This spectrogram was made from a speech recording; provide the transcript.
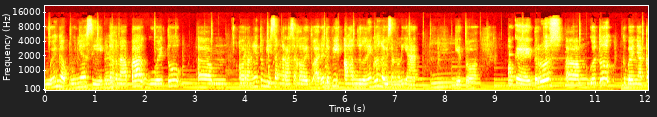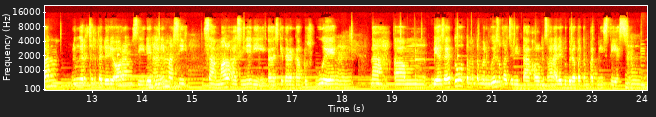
Gue nggak punya sih. Entah Hmm. kenapa gue tuh em, orangnya tuh bisa ngerasa kalau itu ada tapi alhamdulillahnya gue nggak bisa ngelihat gitu oke terus em, gue tuh kebanyakan denger cerita dari orang sih dan Hmm. ini masih sama lokasinya di eh, sekitaran kampus gue Hmm. nah em, biasanya tuh teman-teman gue suka cerita kalau misalkan ada beberapa tempat mistis Hmm.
